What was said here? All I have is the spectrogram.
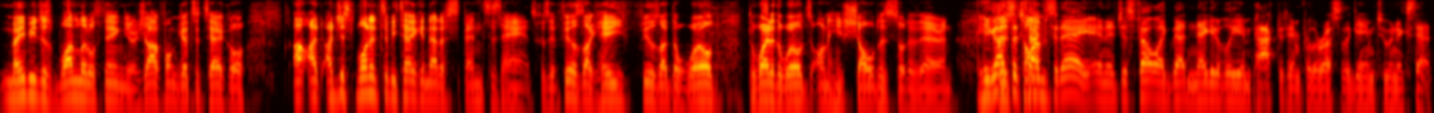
maybe just one little thing. You know, Jacque Vaughn gets a tech or I, I just wanted to be taken out of Spencer's hands because it feels like he feels like the world, the weight of the world's on his shoulders, sort of there. And he got the times today, and it just felt like that negatively impacted him for the rest of the game to an extent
